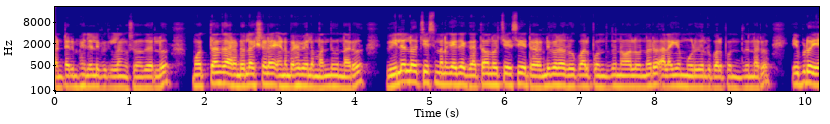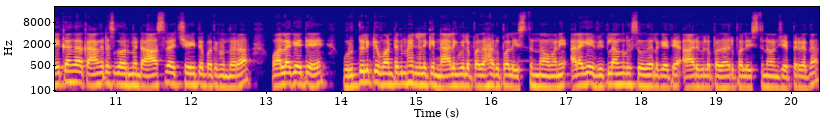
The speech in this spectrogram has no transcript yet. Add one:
ఒంటరి మహిళలు వికలాంగ సోదరులు మొత్తంగా రెండు లక్షల ఎనభై వేల మంది ఉన్నారు. వీళ్ళల్లో వచ్చేసి మనకైతే గతంలో వచ్చేసి రెండు వేల రూపాయలు పొందుతున్న వాళ్ళు ఉన్నారు. అలాగే మూడు వేల రూపాయలు పొందుతున్నారు. ఇప్పుడు ఏకంగా కాంగ్రెస్ గవర్నమెంట్ ఆశ్రయ చేయిత పథకం ద్వారా వాళ్ళకైతే వృద్ధులకి ఒంటరి మహిళలకి నాలుగు వేల పదహారు రూపాయలు ఇస్తున్నామని అలాగే వికలాంగుల సోదరులకి అయితే ఆరు వేల పదహారు రూపాయలు ఇస్తున్నామని చెప్పారు కదా.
